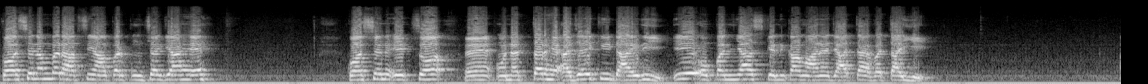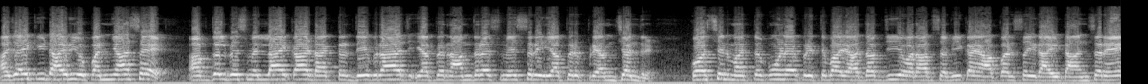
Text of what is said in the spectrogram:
क्वेश्चन नंबर आपसे यहाँ पर पूछा गया है। क्वेश्चन एक सौ उनहत्तर है। अजय की डायरी ये उपन्यास किन का माना जाता है, बताइए। अजय की डायरी उपन्यास है। अब्दुल बिस्मिल्लाह का डॉक्टर देवराज या फिर रामदरस मिश्र या फिर प्रेमचंद्र? क्वेश्चन महत्वपूर्ण है, प्रतिभा यादव जी, और आप सभी का यहाँ पर सही राइट आंसर है।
